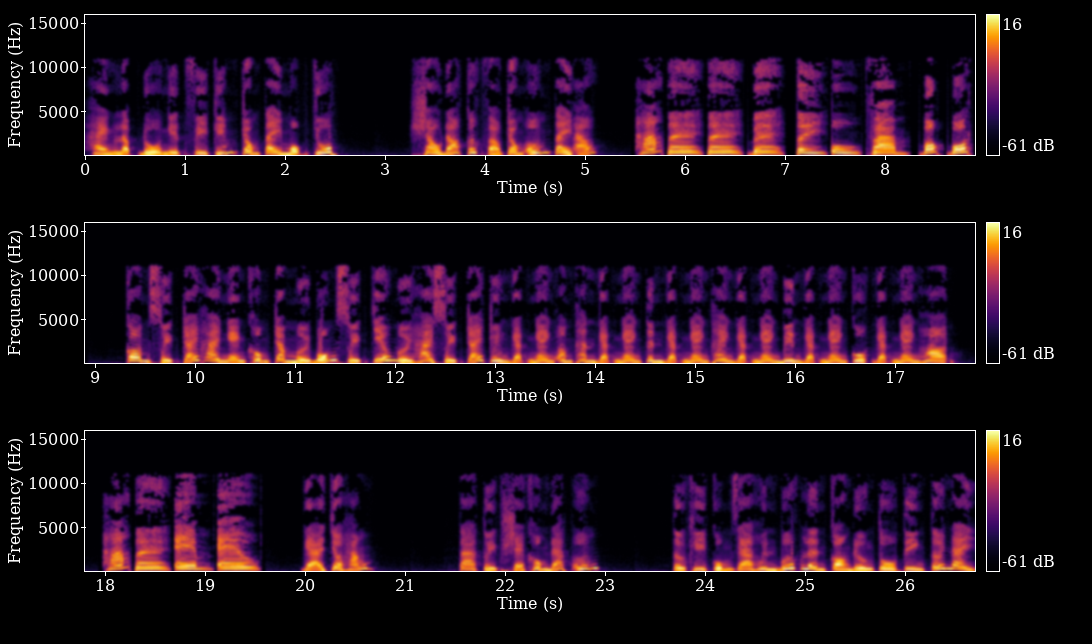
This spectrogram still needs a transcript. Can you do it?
Hàng lập đồ nghịch phi kiếm trong tay một chút. Sau đó cất vào trong ốm tay áo. H, T T, B, T, U, Pham bốc bốt. Com suyệt trái 2014 suyệt chéo 12 suyệt trái chuyên gạch ngang âm thanh gạch ngang tinh gạch ngang than gạch ngang biên gạch ngang cu gạch ngang ho. H, T, M, L Gã cho hắn. Ta tuyệt sẽ không đáp ứng. Từ khi cùng gia huynh bước lên con đường tu tiên tới nay.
